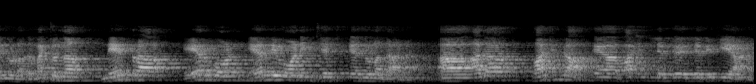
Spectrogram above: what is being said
എന്നുള്ളത്. മറ്റൊന്ന് നേത്ര എയർബോൺ എയർലി വാർണിംഗ് ജെറ്റ് എന്നുള്ളതാണ്. അത് പാറ്റിന്റെ ലഭിക്കുകയാണ്.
